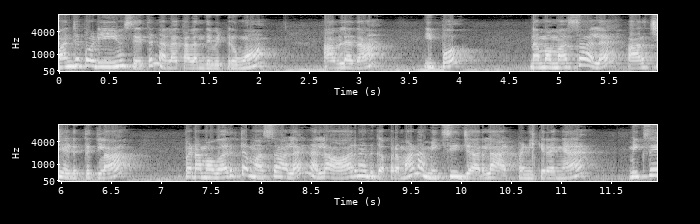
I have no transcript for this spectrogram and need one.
மஞ்சப்பொடியையும் சேர்த்து நல்லா கலந்து விட்டுருவோம். அவ்வளோதான் இப்போது நம்ம மசாலா அரைச்சி எடுத்துக்கலாம். இப்போ நம்ம வறுத்த மசாலா நல்லா ஆறுனதுக்கு அப்புறமா நான் மிக்சி ஜாரில் ஆட் பண்ணிக்கிறேங்க. மிக்சி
